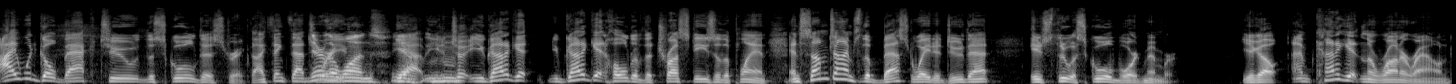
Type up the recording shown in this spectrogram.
I would go back to the school district. I think that's they're the you, ones. Yeah, yeah mm-hmm. you, you got to get you've got to get hold of the trustees of the plan, and sometimes the best way to do that is through a school board member. You go, I'm kind of getting the runaround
